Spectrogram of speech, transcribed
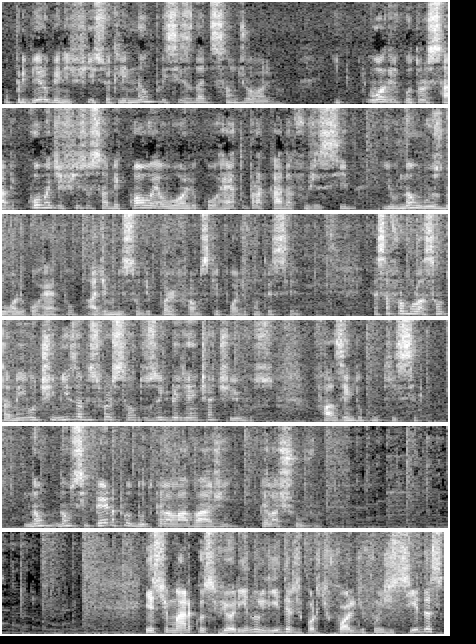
O primeiro benefício é que ele não precisa da adição de óleo. O agricultor sabe como é difícil saber qual é o óleo correto para cada fungicida e o não uso do óleo correto, a diminuição de performance que pode acontecer. Essa formulação também otimiza a absorção dos ingredientes ativos, fazendo com que se não, não se perda produto pela lavagem pela chuva. Este Marcos Fiorino, líder de portfólio de fungicidas,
